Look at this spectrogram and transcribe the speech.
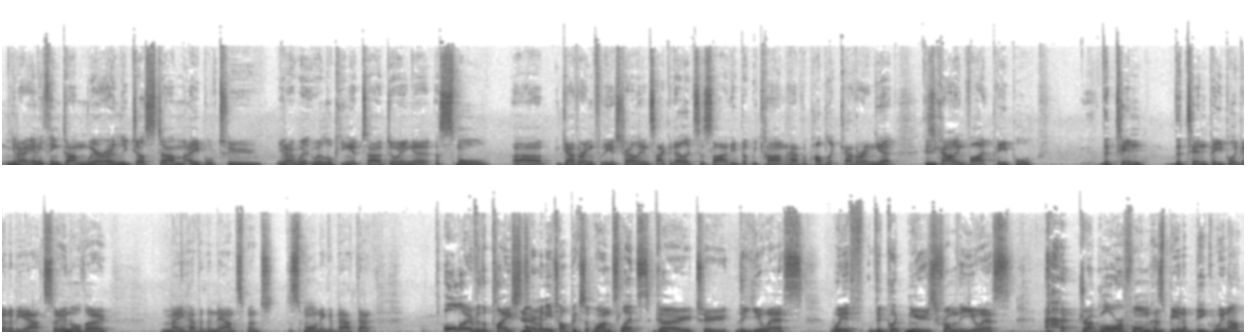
you know anything done. We're only just um, able to you know we're, we're looking at uh, doing a, a small uh, gathering for the Australian Psychedelic Society, but we can't have a public gathering yet because you can't invite people. The ten the ten people are going to be out soon, although may have an announcement this morning about that. All over the place, too many topics at once. Let's go to the US with the good news from the US. Drug law reform has been a big winner.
